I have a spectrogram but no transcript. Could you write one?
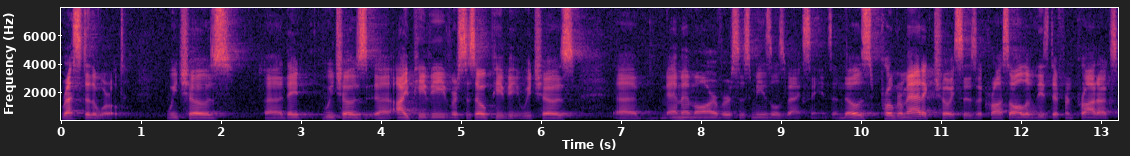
rest of the world. We chose, uh, they, we chose uh, IPV versus OPV. We chose uh, MMR versus measles vaccines. And those programmatic choices across all of these different products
